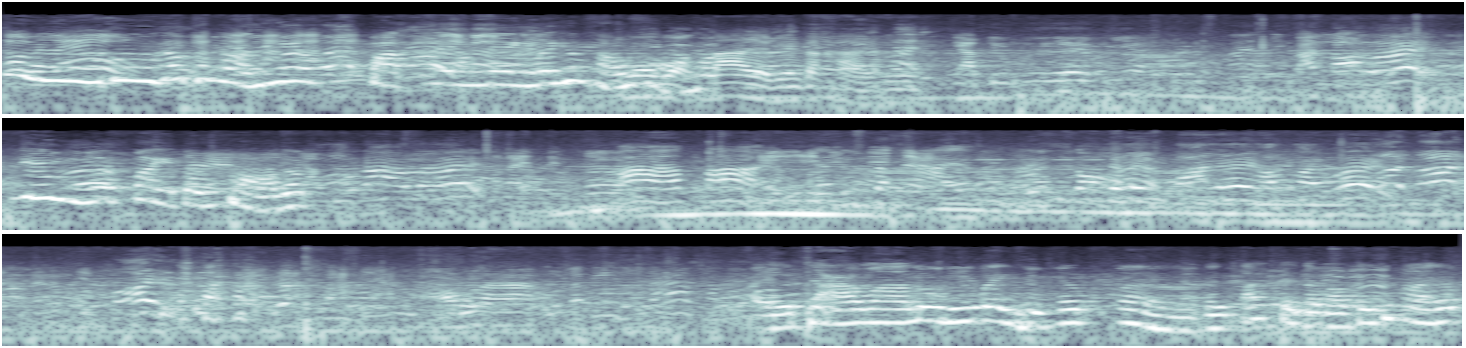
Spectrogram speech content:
โอ้โหดูครับจังหวะนี้ครับปัดเองๆเลยครับเสาโมสองบอกครับต้าอย่าเป็นตะข่ายพี่กันลองเลยยิงแล้วไม่ตรงต่อครับเอาได้ป้าป้าอย่าลืมจะถ่ายกล้องมาเลยเอาไปเว้ยไปเออจาวมาลูกนี้ไม่ถึงครับเออเป็นตั้งแต่จังหวะเป็นขึ้นมาครับ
